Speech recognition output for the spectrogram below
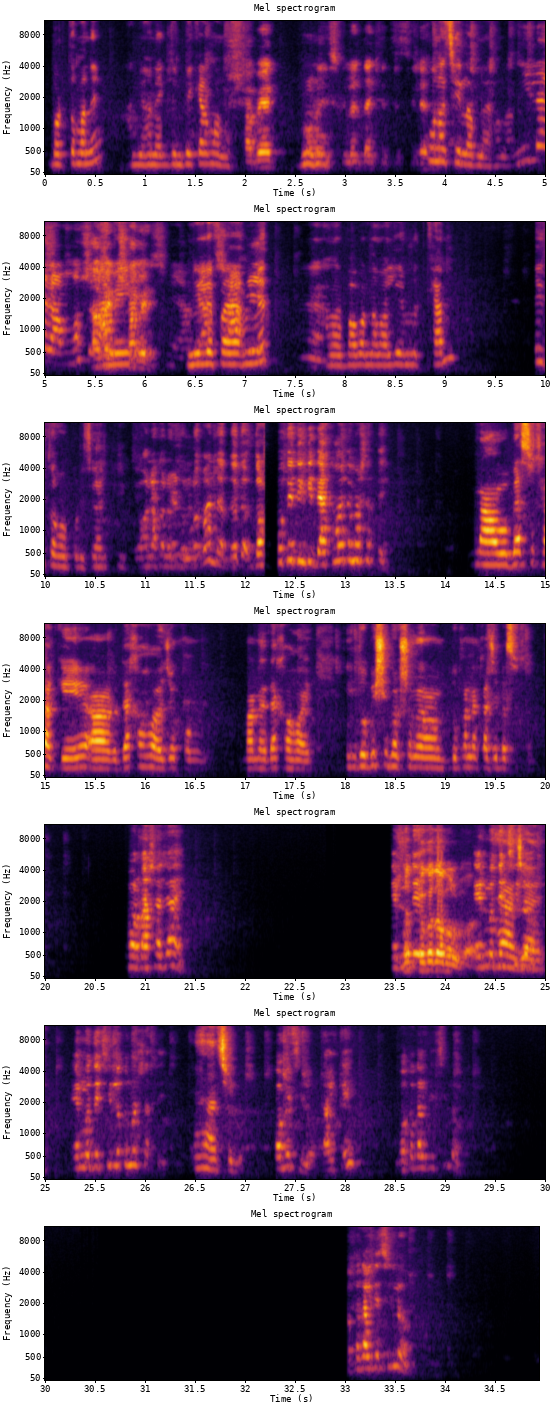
বর্তমানে আমি এখন একজন বেকার মানুষ। সাবেক কোন স্কুলের দায়িত্বে ছিলেন। কোনো ছিলাম না এখন। আমি। নীলের আম্মা সাবেক, আমি সাবেক। নীলেফার আহমেদ। আমার বাবার নাম আলী আহমেদ খান। এই তো আমার পরিচয় আর কি। অনেক অনেক ধন্যবাদ। দ- দ- দশ প্রতিদিন কি দেখা হয় তোমার সাথে? না ও ব্যস্ত থাকে আর দেখা হয় যখন মানে দেখা হয়। কিন্তু বেশিরভাগ সময় আমার দোকানের কাজে ব্যস্ত থাকে। তোমার বাসা যায়? এর সত্য মধ্যে কথা বলব। এর মধ্যে হ্যাঁ, ছিল? এর মধ্যে ছিল তোমার সাথে? হ্যাঁ ছিল। কবে ছিল? কালকে? গতকালকে ছিল? গতকালকে ছিল?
